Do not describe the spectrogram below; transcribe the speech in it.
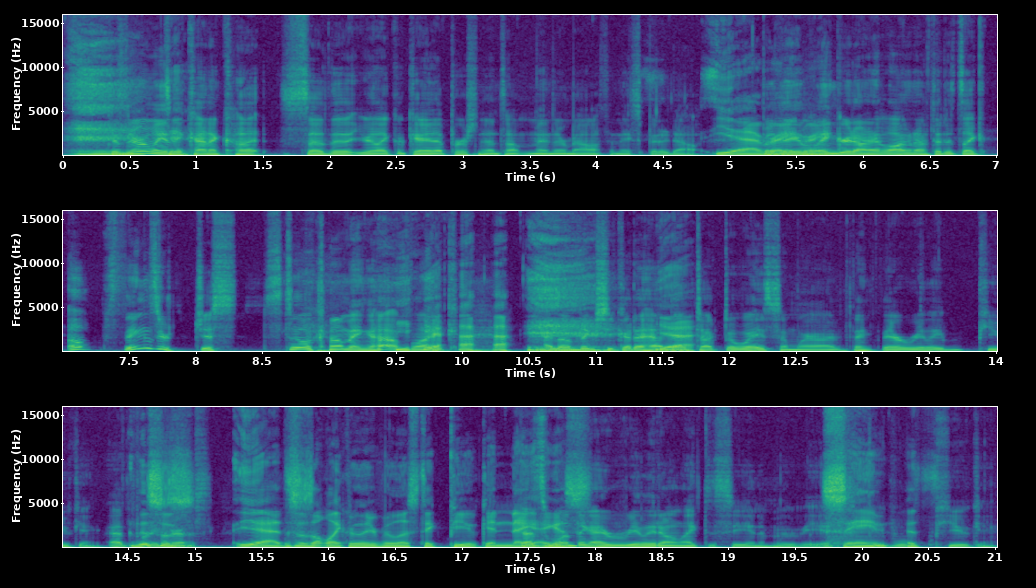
Because normally they kind of cut so that you're like, okay, that person had something in their mouth and they spit it out. Yeah, But right. they right. lingered on it long enough that it's like, oh, things are just still coming up. Like, Yeah. I don't think she could have had Yeah. that tucked away somewhere. I think they're really puking. That's pretty This gross. is yeah. This is all like really realistic puke, and That's I, one guess thing I really don't like to see in a movie. Same. People It's- puking.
